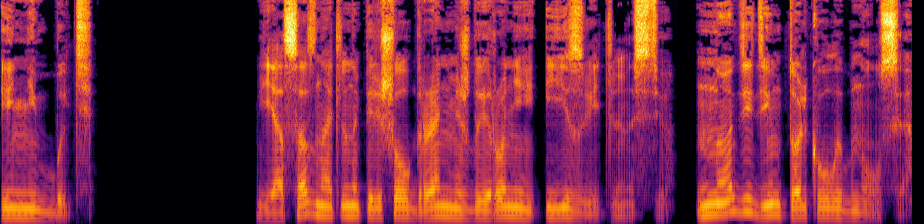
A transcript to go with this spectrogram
и не быть. Я сознательно перешел грань между иронией и язвительностью, но Дидим только улыбнулся.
